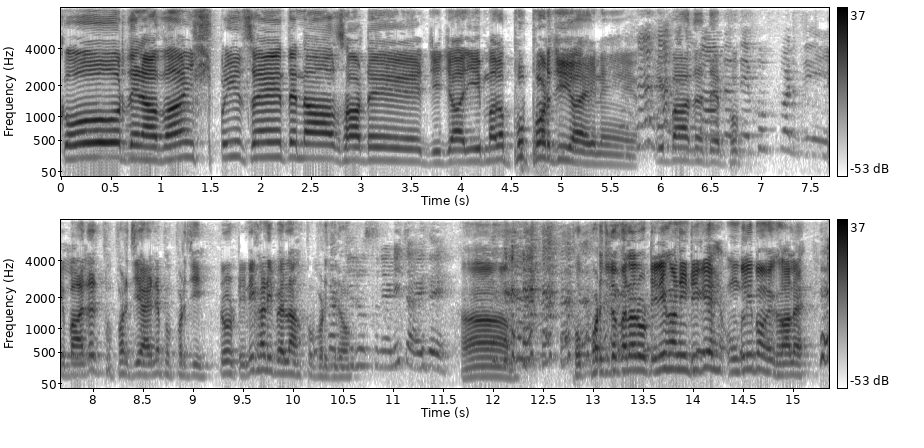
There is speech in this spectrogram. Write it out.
ਕੌਰ ਦੇ ਨਾਲ ਵੰਸ਼ਪ੍ਰੀਤ ਸਿੰਘ ਤੇ ਨਾਲ ਸਾਡੇ ਜੀਜਾ ਜੀ ਮਤਲਬ ਫੁੱਫੜ ਜੀ ਆਏ ਨੇ। ਇਬਾਦਤ ਦੇ ਫੁੱਫ ਫੁੱਫੜ ਜੀ। ਇਬਾਦਤ ਫੁੱਫੜ ਜੀ ਆਏ ਨੇ ਫੁੱਫੜ ਜੀ। ਰੋਟੀ ਨਹੀਂ ਖਾਣੀ ਪਹਿਲਾਂ ਫੁੱਫੜ ਜੀ ਤੋਂ ਰੁਸਨੇ ਨਹੀਂ ਚਾਹੀਦੇ। ਹਾਂ। ਫੁੱਫੜ ਜੀ ਤੋਂ ਪਹਿਲਾਂ ਰੋਟੀ ਨਹੀਂ ਖਾਣੀ ਠੀਕ ਹੈ? ਉਂਗਲੀ ਭਾਵੇਂ ਖਾ ਲੈ।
